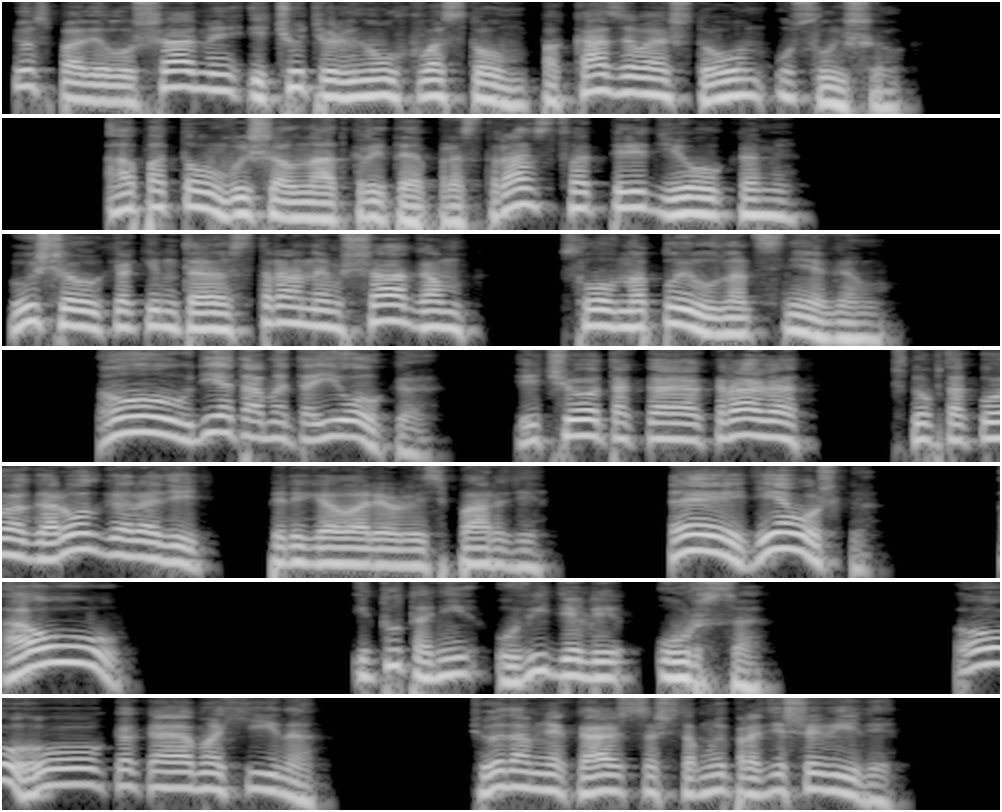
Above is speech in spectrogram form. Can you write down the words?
Пес повел ушами и чуть вильнул хвостом, показывая, что он услышал. А потом вышел на открытое пространство перед елками. Вышел каким-то странным шагом, словно плыл над снегом. «Ну, где там эта елка? И чё такая краля, чтоб такой огород городить?» — переговаривались парни. «Эй, девушка! Ау!» И тут они увидели Урса. «Ого, какая махина! Чё-то мне кажется, что мы продешевили!» —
